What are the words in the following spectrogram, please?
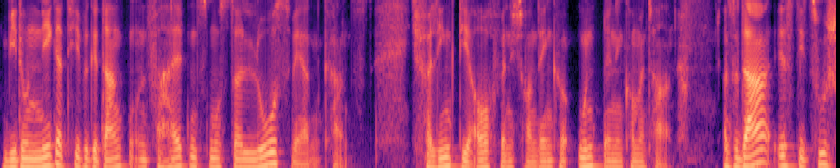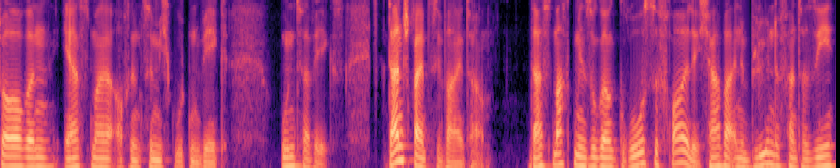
wie du negative Gedanken und Verhaltensmuster loswerden kannst. Ich verlinke dir auch, wenn ich dran denke, unten in den Kommentaren. Also da ist die Zuschauerin erstmal auf einem ziemlich guten Weg unterwegs. Dann schreibt sie weiter. Das macht mir sogar große Freude. Ich habe eine blühende Fantasie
